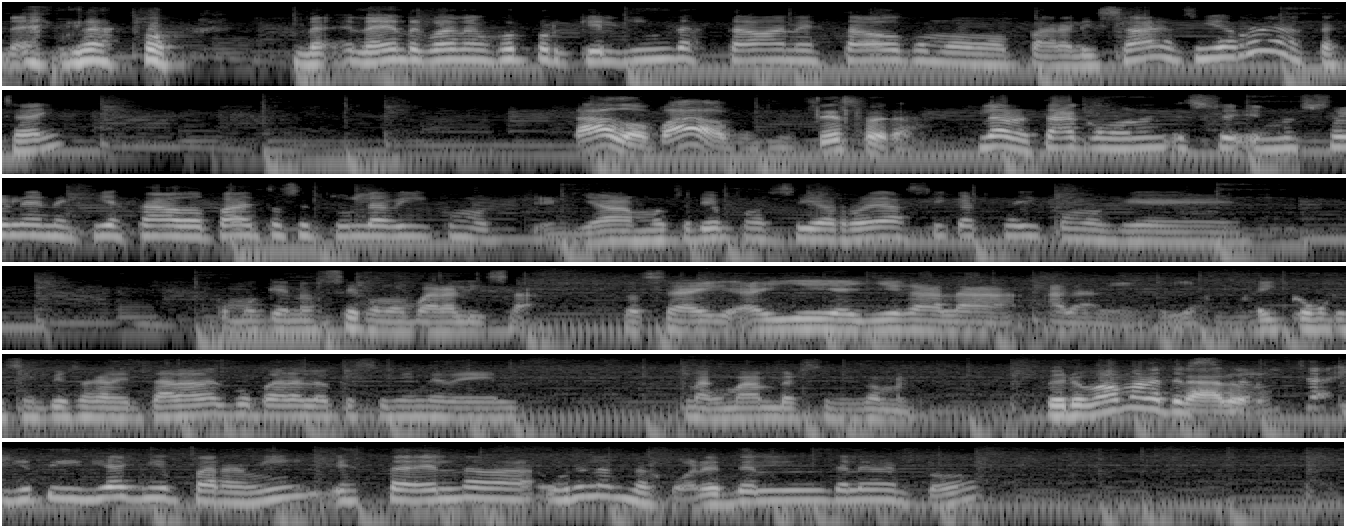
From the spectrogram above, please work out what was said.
Claro, nadie recuerda mejor por qué Linda estaba en estado como paralizada en silla de ruedas, ¿cachai? Estaba pues, eso era. Claro, estaba como en un, suelo en el que ella estaba dopada, entonces tú la vi como que llevaba mucho tiempo en silla de ruedas, así, ¿cachai? Como que, como que no sé, como paralizada. Entonces ahí, ahí ella llega a la, a la. Ahí como que se empieza a calentar algo para lo que se viene del McMahon versus Roman. Pero vamos a la tercera Claro. lucha y yo te diría que para mí esta es la, una de las mejores del, del evento.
